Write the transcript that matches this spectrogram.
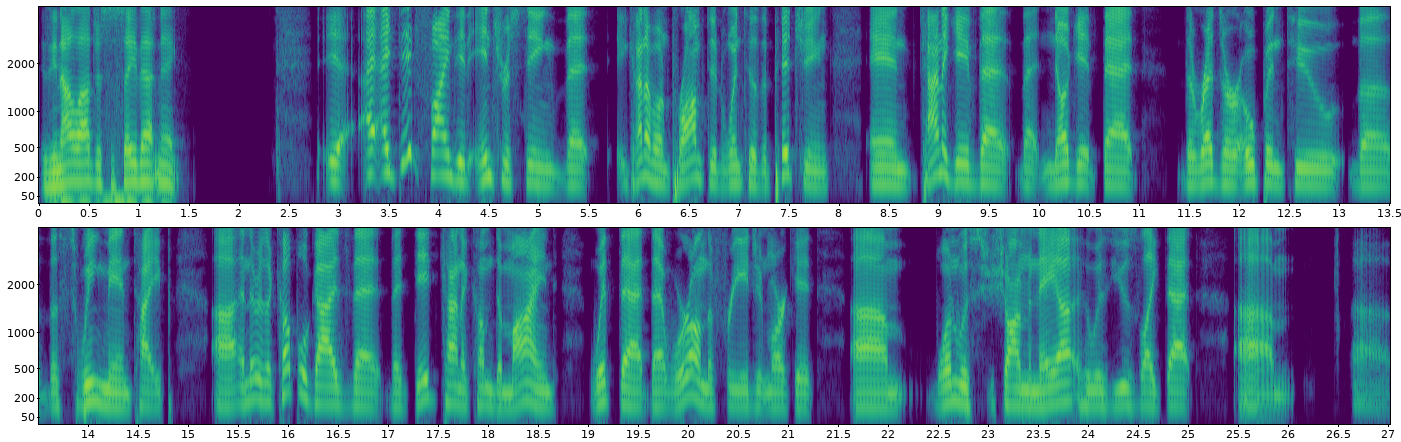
is he not allowed just to say that, Nick? Yeah, I, I did find it interesting that he kind of unprompted went to the pitching and kind of gave that that nugget that the Reds are open to the the swingman type. Uh, and there was a couple guys that that did kind of come to mind with that that were on the free agent market. Um, one was Sean Manaea, who was used like that um, uh,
